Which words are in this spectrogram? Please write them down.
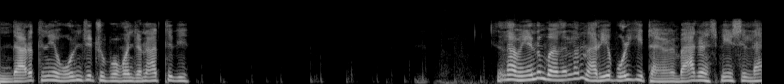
இந்த இடத்துலையே ஒழிஞ்சிட்டு இருப்போம் கொஞ்சம் நேரத்துக்கு. எல்லாம் வேணும் அதெல்லாம் நிறைய பொறுக்கிட்டேன். பேக்ல ஸ்பேஸ் இல்லை.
